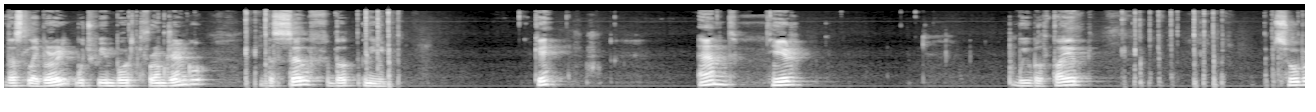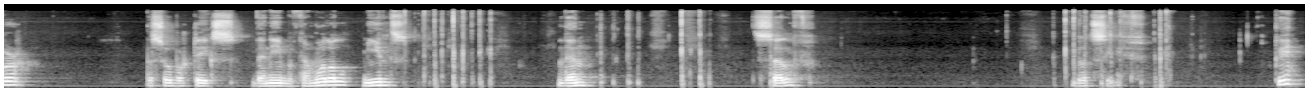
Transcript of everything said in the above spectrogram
this library which we imported from Django the self dot name. Okay and here we will type super. The super takes the name of the model meals then self dot save okay?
